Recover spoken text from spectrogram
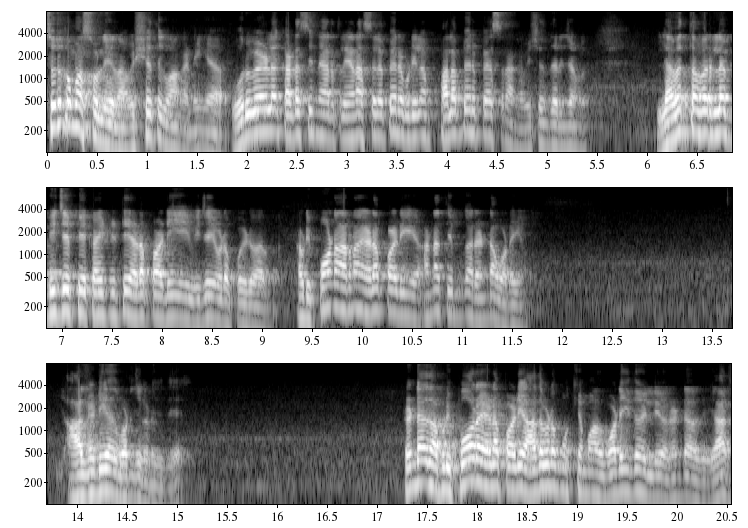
சுருக்கமாக சொல்லிடலாம் விஷயத்துக்கு வாங்க. நீங்கள் ஒருவேளை கடைசி நேரத்தில் ஏன்னா சில பேர் அப்படிலாம் பல பேர் பேசுகிறாங்க விஷயம் தெரிஞ்சவங்க. லெவன்த் ஹவரில் பிஜேபியை கைட்டுட்டு எடப்பாடி விஜயோட போயிடுவார். அப்படி போனாருன்னா எடப்பாடி அதிமுக ரெண்டாக உடையும். ஆல்ரெடி அது உடஞ்சு கிடக்குது. ரெண்டாவது அப்படி போகிற எடப்பாடி அதை விட முக்கியமாக உடையுதோ இல்லையோ ரெண்டாவது யார்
